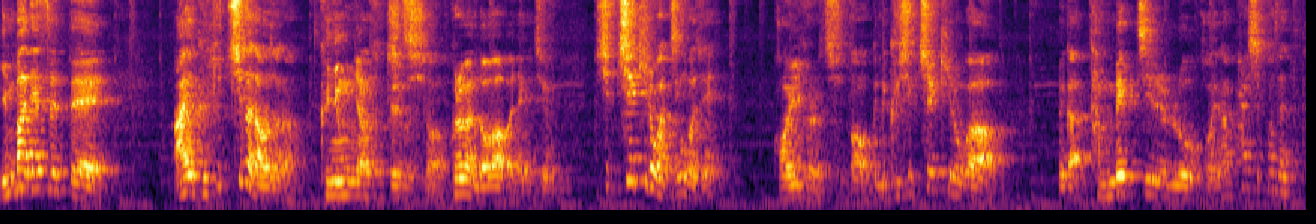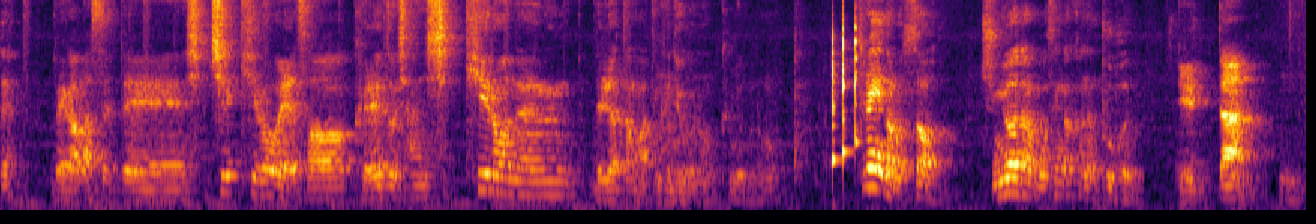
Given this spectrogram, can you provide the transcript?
인바디 했을 때 아예 그 수치가 나오잖아. 근육량 수치부터. 그러면 너가 만약에 지금 17kg가 찐 거지? 거의 그렇지 어 근데 그 17kg가 그러니까 단백질로 거의 한 80% 돼? 내가 봤을 때 17kg에서 그래도 한 10kg는 늘렸던 것 같아 근육으로 근육으로 트레이너로서 중요하다고 생각하는 부분 일단 음.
